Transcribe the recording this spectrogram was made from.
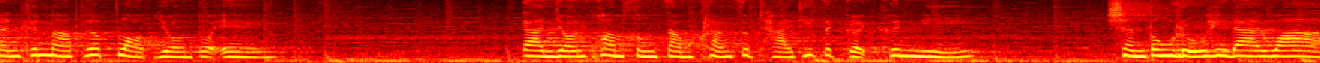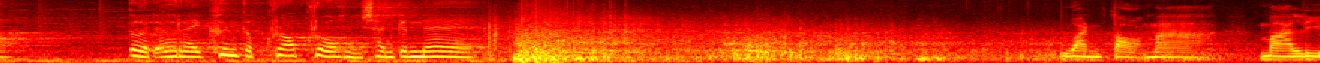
นั้นขึ้นมาเพื่อปลอบโยนตัวเอง การย้อนความทรงจำครั้งสุดท้ายที่จะเกิดขึ้นนี้ ฉันต้องรู้ให้ได้ว่า เกิดอะไรขึ้นกับครอบครัวของฉันกันแน่ วันต่อมา มาลี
